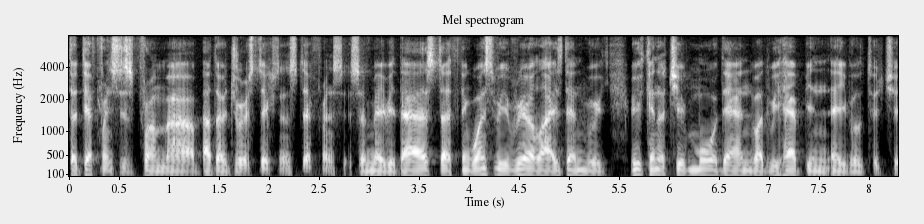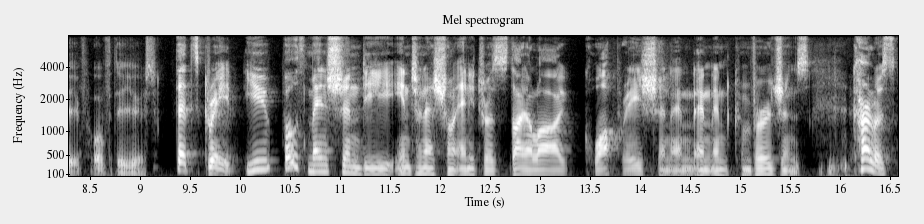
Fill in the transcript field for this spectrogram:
the differences from uh, other jurisdictions differences. So maybe that's I think once we realize, then we we can achieve more than what we have been able to achieve over the years. That's great. You both mentioned the international antitrust dialogue, cooperation and, and, and convergence. Carlos,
